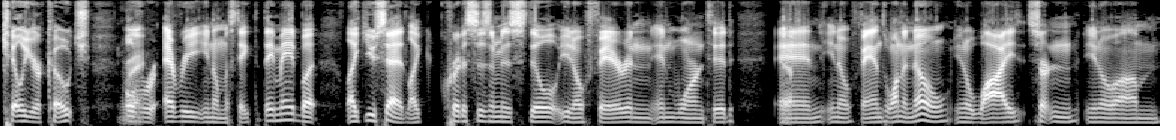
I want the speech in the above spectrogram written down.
kill your coach right. over every, you know, mistake that they made. But like you said, like criticism is still, you know, fair and, and warranted. Yep. And, you know, fans want to know, you know, why certain, you know, um,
